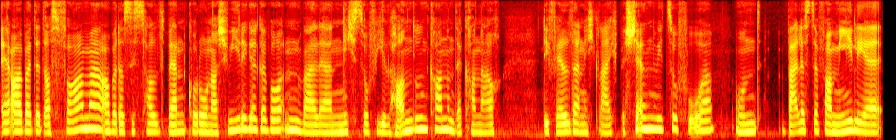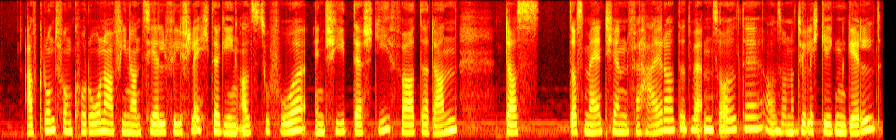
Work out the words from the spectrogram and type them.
er arbeitet als Farmer, aber das ist halt während Corona schwieriger geworden, weil er nicht so viel handeln kann und er kann auch die Felder nicht gleich bestellen wie zuvor. Und weil es der Familie aufgrund von Corona finanziell viel schlechter ging als zuvor, entschied der Stiefvater dann, dass das Mädchen verheiratet werden sollte, also mhm. natürlich gegen Geld,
